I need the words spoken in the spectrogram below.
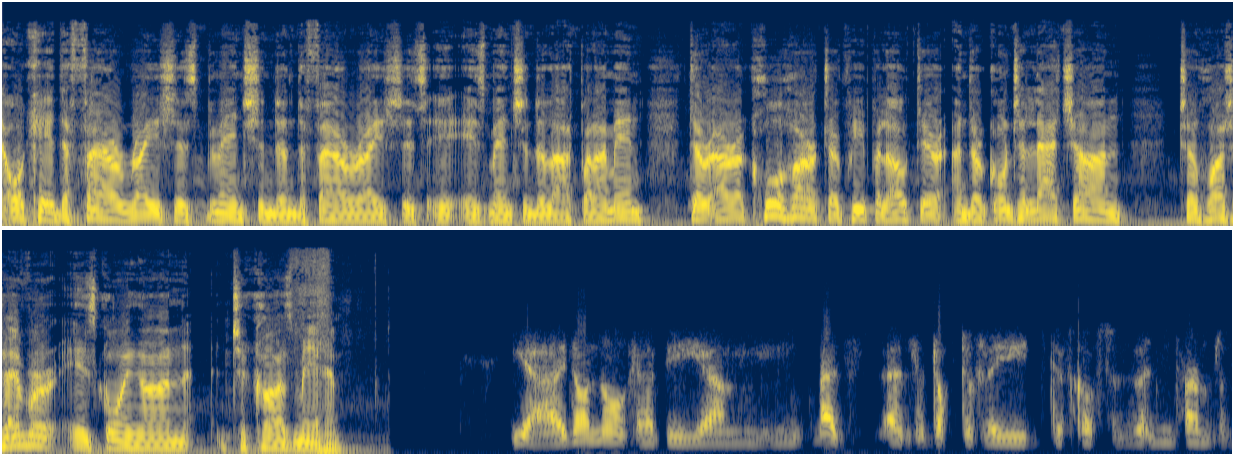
okay, the far right is mentioned and the far right is, is mentioned a lot, but I mean, there are a cohort of people out there and they're going to latch on to whatever is going on to cause mayhem. Yeah, I don't know, can it be um, as, as reductively discussed in terms of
